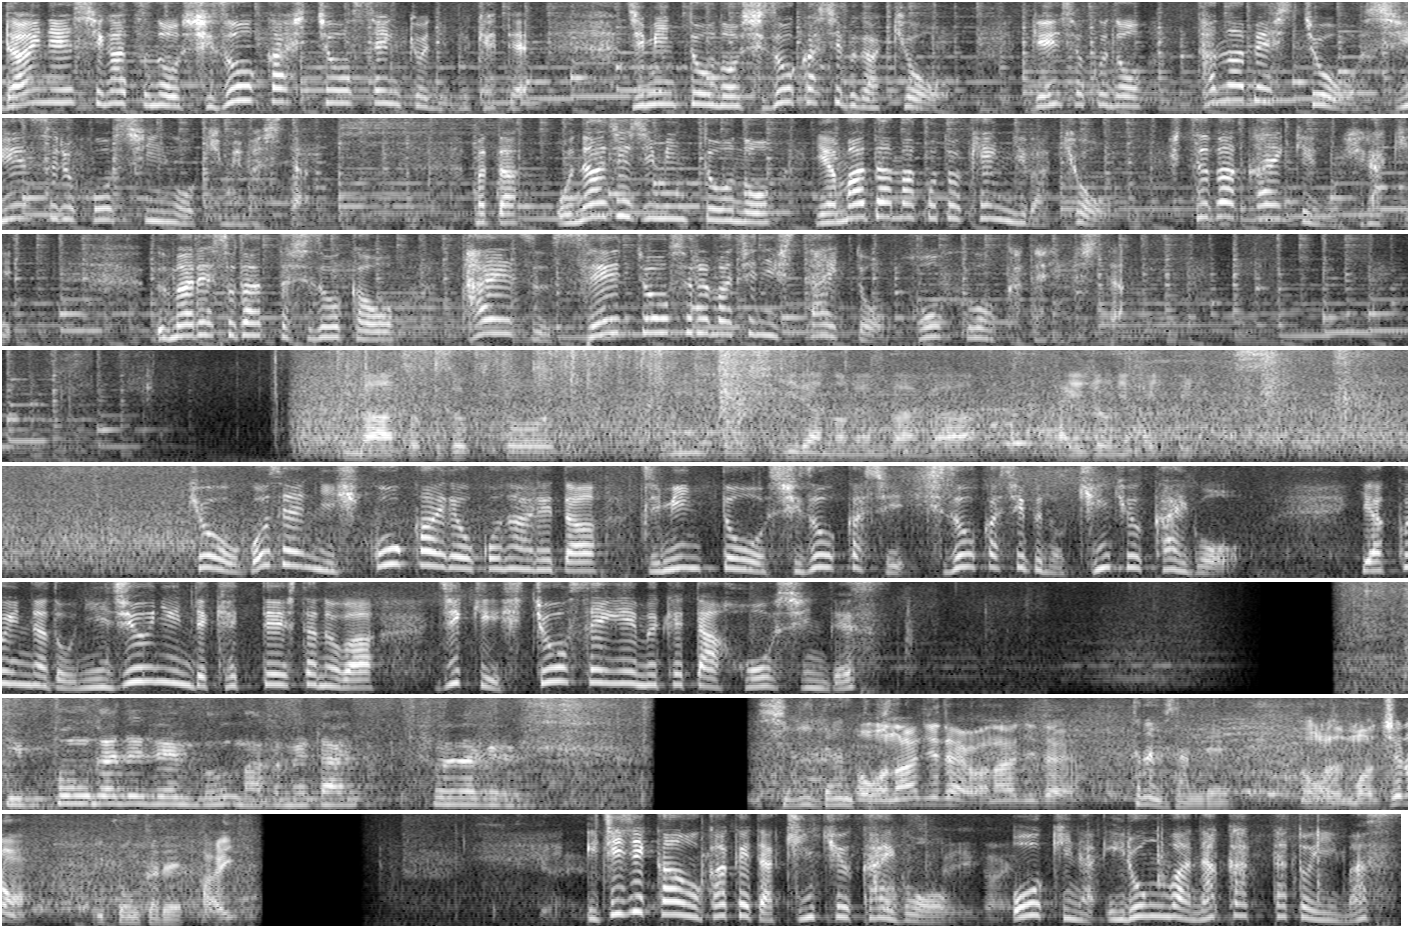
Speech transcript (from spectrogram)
来年4月の静岡市長選挙に向けて自民党の静岡支部が今日現職の田辺市長を支援する方針を決めました。また同じ自民党の山田誠県議は今日出馬会見を開き生まれ育った静岡を絶えず成長する街にしたいと抱負を語りました。今続々と自民党市議団のメンバーが会場に入っていきます。今日午前に非公開で行われた自民党静岡市静岡支部の緊急会合。役員など20人で決定したのは次期市長選へ向けた方針です。一本化で全部まとめたい。それだけです。市議団と同じだよ同じだよ。田辺さんで。ももちろん。一本化で。はい。1時間をかけた緊急会合。大きな異論はなかったといいます。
